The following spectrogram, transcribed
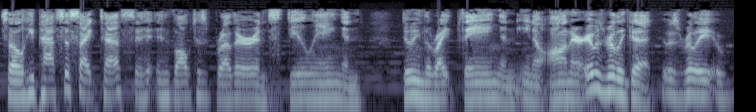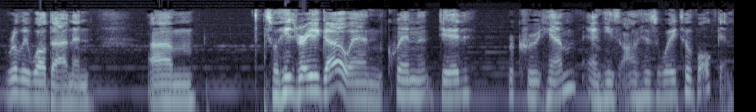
So he passed the psych test. It involved his brother and stealing and doing the right thing and you know honor. It was really good. It was really really well done, and um, so he's ready to go, and Quinn did recruit him, and he's on his way to Vulcan.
